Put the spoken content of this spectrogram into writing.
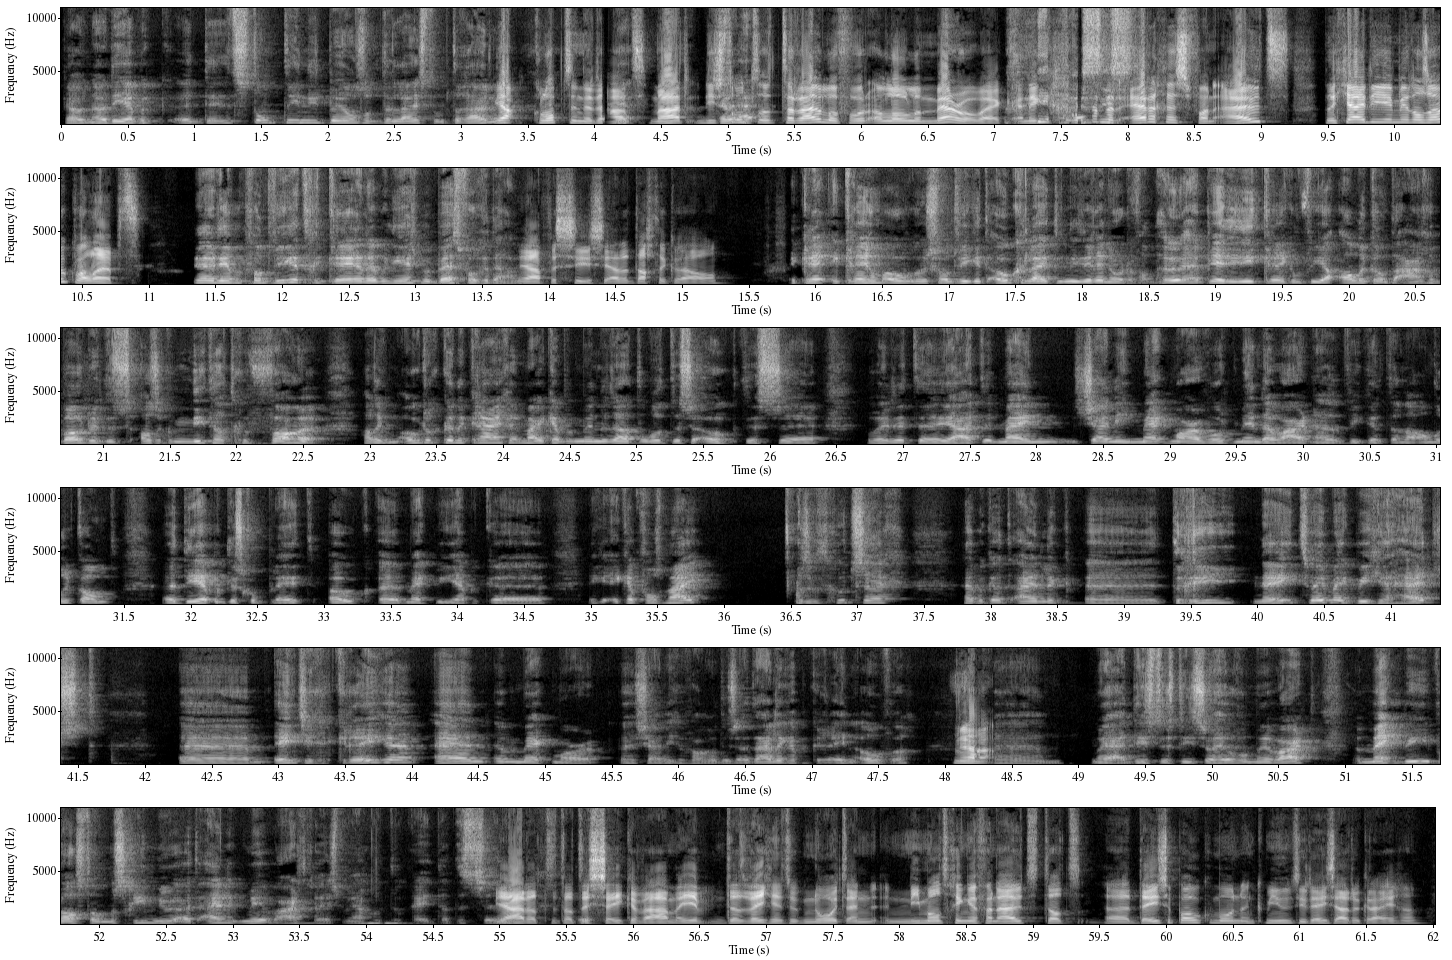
Oh, nou, die heb ik. eh, dit stond die niet bij ons op de lijst om te ruilen? Ja, klopt inderdaad. Maar die En, stond te ruilen voor Alola Marowak. En ik Ja, ga er ergens van uit dat jij die inmiddels ook wel hebt. Nee, die heb ik van het weekend gekregen. Daar heb ik niet eens mijn best voor gedaan. Ja, precies. Ja, dat dacht ik wel. Ik, kreeg, ik kreeg hem overigens van het weekend ook gelijk toen iedereen hoorde van... "Huh, heb jij die niet? Kreeg ik hem via alle kanten aangeboden. Dus als ik hem niet had gevangen, had ik hem ook nog kunnen krijgen. Maar ik heb hem inderdaad ondertussen ook. Dus, eh, hoe heet het? eh, ja, mijn Shiny Magmar wordt minder waard na het weekend. Aan de andere kant, eh, die heb ik dus compleet ook. Eh Magby heb ik, ik... Ik heb volgens mij, als ik het goed zeg... Heb ik uiteindelijk drie... Nee, twee Magby gehatcht. Ehm, eentje gekregen en een Magmar shiny gevangen. Dus uiteindelijk heb ik er één over. Ja, Ehm, maar ja, die is dus niet zo heel veel meer waard. Een Magby was dan misschien nu uiteindelijk meer waard geweest. Maar ja, goed, oké, dat is... eh, ja dat, dat is zeker waar. Maar je, dat weet je natuurlijk nooit. En niemand ging ervan uit dat eh, deze Pokémon een community day zouden krijgen.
